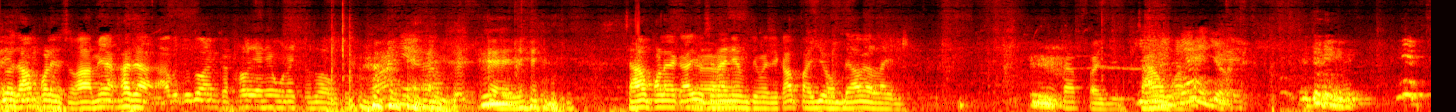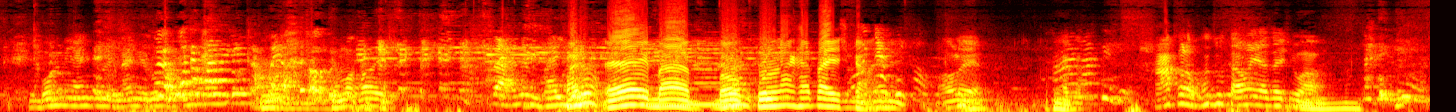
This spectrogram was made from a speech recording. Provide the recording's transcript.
તો જામફળી છે. હા મેં ખાધા. આ બધું તો આમ કઠોળિયા ને એવું નથી થતું આવતું પડે એક આવ્યું છે નાની એમથી પછી કાપવા ગયો હમણાં આવે લાઈન. કાપાઈ ગયું. જામફળ એમાં ખાય એ બા બહુ ફૂલ ના ખાતા ઈસકા હા, ભાણો જો બોરા લઈને આવી ગયા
